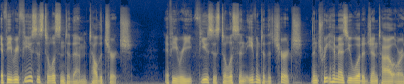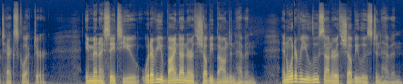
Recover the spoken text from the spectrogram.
If he refuses to listen to them, tell the church. If he refuses to listen even to the church, then treat him as you would a Gentile or a tax collector. Amen, I say to you, whatever you bind on earth shall be bound in heaven, and whatever you loose on earth shall be loosed in heaven.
